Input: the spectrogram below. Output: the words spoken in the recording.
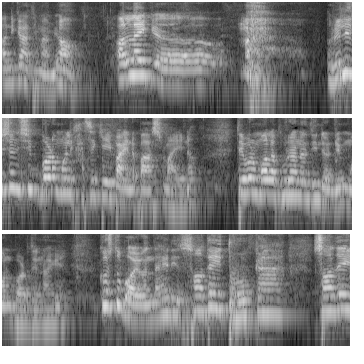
अनि कहाँ थियौँ हामी? अँ। अनलाइक रिलेसनसिपबाट मैले खासै केही पाइनँ पासमा होइन? त्यही भएर मलाई पुरानो दिनहरू पनि मन पर्दैन कि कस्तो भयो भन्दाखेरि सधैँ धोका सधैँ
